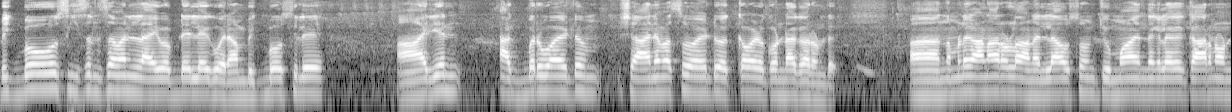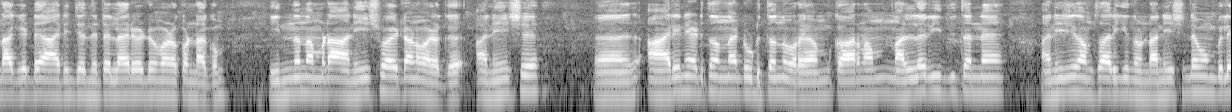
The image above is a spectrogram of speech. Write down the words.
Bigg Boss season seven live അപ്ഡേറ്റിലേക്ക് വരാം. ബിഗ് ബോസിൽ ആര്യൻ അക്ബറുമായിട്ടും ഷാനവാസുമായിട്ടും ഒക്കെ വഴക്കുണ്ടാക്കാറുണ്ട്. നമ്മൾ കാണാറുള്ളതാണ്. എല്ലാ ദിവസവും ചുമ്മാ എന്തെങ്കിലുമൊക്കെ കാരണം ഉണ്ടാക്കിയിട്ട് ആര്യൻ ചെന്നിട്ട് എല്ലാവരുമായിട്ടും വഴക്കുണ്ടാക്കും. ഇന്ന് നമ്മുടെ അനീഷുമായിട്ടാണ് വഴക്ക്. അനീഷ് ആര്യനെ എടുത്ത് നന്നായിട്ട് ഉടുത്തെന്ന് പറയാം. കാരണം നല്ല രീതിയിൽ തന്നെ അനീഷ് സംസാരിക്കുന്നുണ്ട്. അനീഷിന്റെ മുമ്പിൽ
